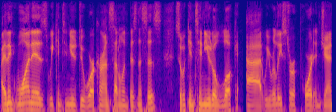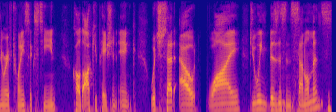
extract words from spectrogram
I think one is we continue to do work around settlement businesses. So, we continue to look at, we released a report in January of 2016 called Occupation Inc., which set out why doing business in settlements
